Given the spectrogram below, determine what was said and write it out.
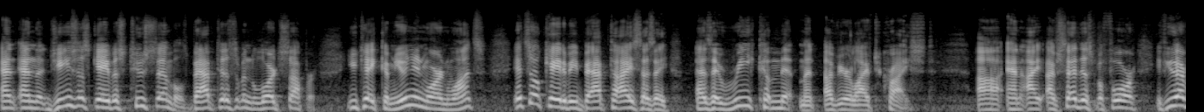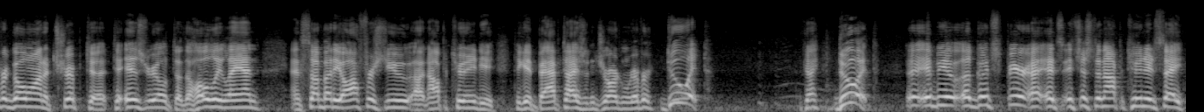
And, and the, Jesus gave us two symbols baptism and the Lord's Supper. You take communion more than once. It's okay to be baptized as a, as a recommitment of your life to Christ. Uh, and I, have said this before if you ever go on a trip to, to Israel, to the Holy Land, and somebody offers you an opportunity to get baptized in the Jordan River, do it. Okay? Do it. It'd be a, a good spirit. It's, it's just an opportunity to say,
